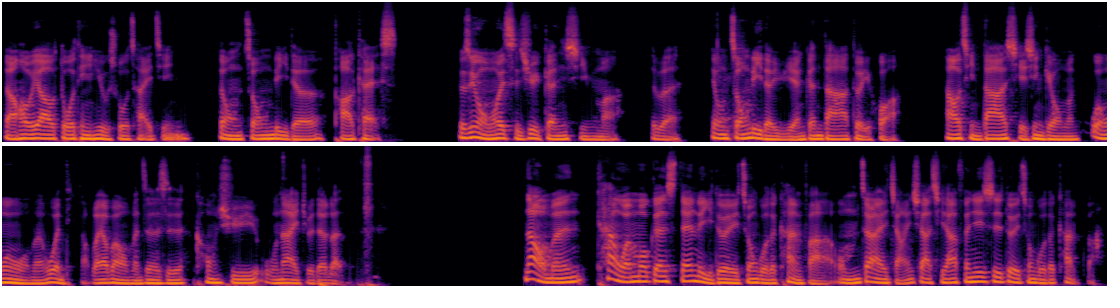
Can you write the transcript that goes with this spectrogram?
然后要多听 Hugh 说财经这种中立的 Podcast。就是因为我们会持续更新嘛，对不对？用中立的语言跟大家对话，然后请大家写信给我们，问问我们问题，好吧？要不然我们真的是空虚无奈，觉得冷。那我们看完摩根斯丹利对中国的看法，我们再来讲一下其他分析师对中国的看法。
